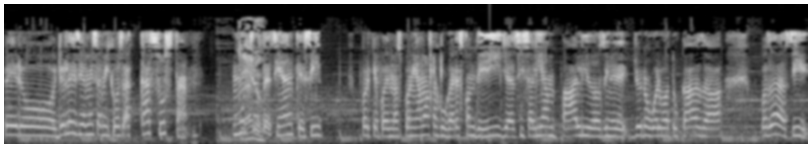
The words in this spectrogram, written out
pero yo le decía a mis amigos acá asustan muchos Claro. decían que sí porque pues nos poníamos a jugar escondidillas y salían pálidos y yo no vuelvo a tu casa, cosas así.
